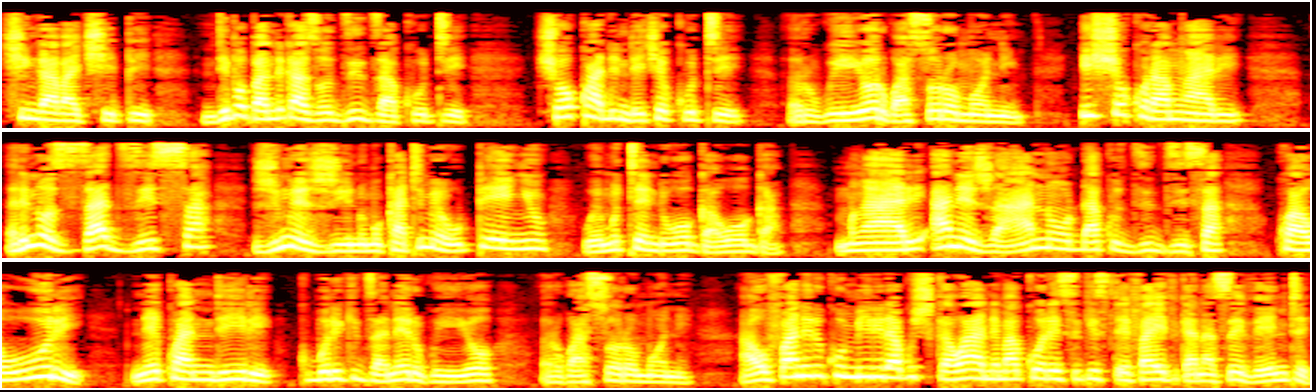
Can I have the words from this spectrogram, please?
chingava chipi ndipo pandikazodzidza kuti chokwadi ndechekuti rwiyo rwasoromoni ishoko ramwari rinozadzisa zvimwe zvinhu mukati meupenyu hwemutendi woga woga mwari ane zvaanoda kudzidzisa kwauri nekwandiri kuburikidza nerwiyo rwasoromoni haufaniri kumirira kusvika waane makore 65 kana 70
